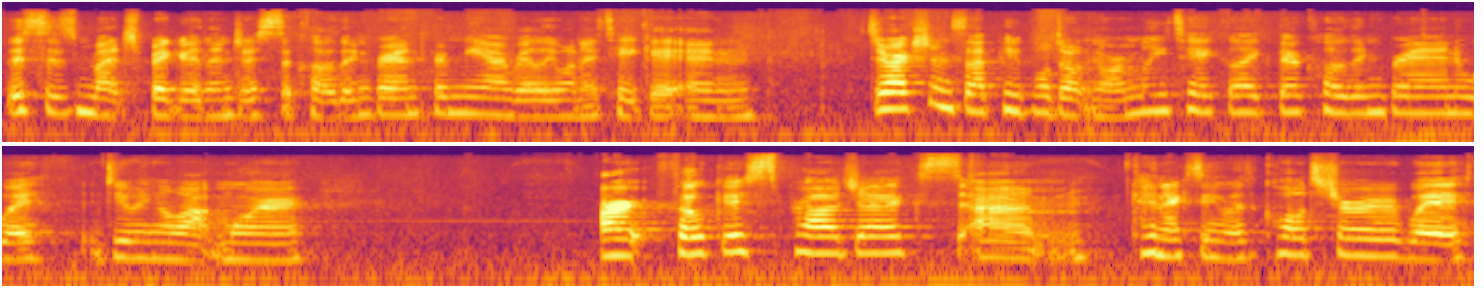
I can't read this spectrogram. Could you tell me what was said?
this is much bigger than just a clothing brand for me. I really want to take it in directions that people don't normally take, like their clothing brand, with doing a lot more art focused projects, um, connecting with culture, with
